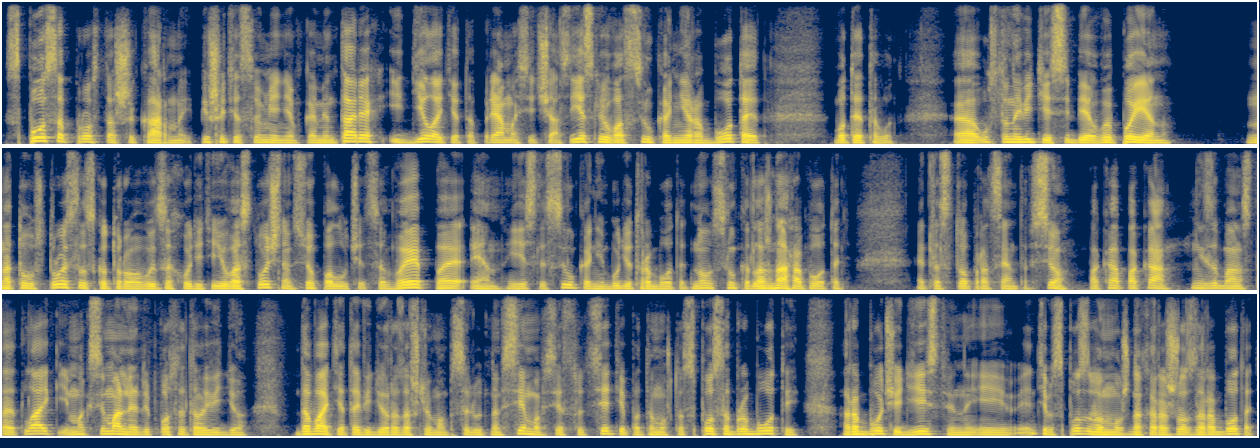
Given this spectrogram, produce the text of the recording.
Способ просто шикарный. Пишите свое мнение в комментариях и делайте это прямо сейчас. Если у вас ссылка не работает, вот это вот, э, установите себе VPN на то устройство, с которого вы заходите, и у вас точно все получится. VPN, если ссылка не будет работать. Но ссылка должна работать. Это 100%. Все, пока-пока. Не забываем ставить лайк и максимальный репост этого видео. Давайте это видео разошлем абсолютно всем во все соцсети, потому что способ работы рабочий, действенный, и этим способом можно хорошо заработать,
